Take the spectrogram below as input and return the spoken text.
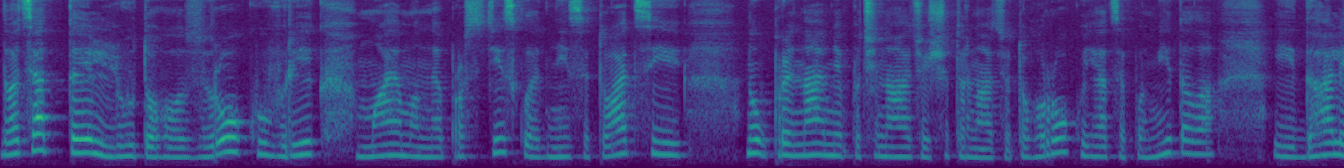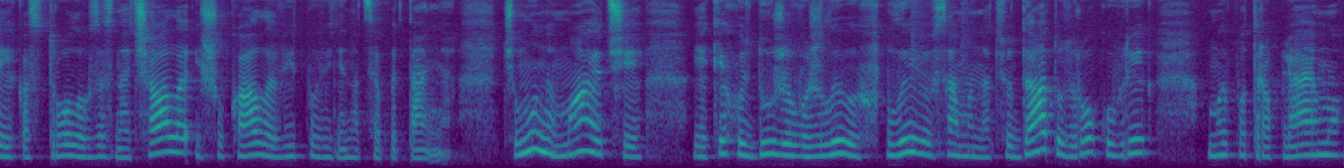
20 лютого з року в рік маємо непрості складні ситуації. Ну, принаймні, починаючи з 2014 року, я це помітила і далі, як астролог, зазначала і шукала відповіді на це питання. Чому, не маючи якихось дуже важливих впливів саме на цю дату, з року в рік ми потрапляємо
